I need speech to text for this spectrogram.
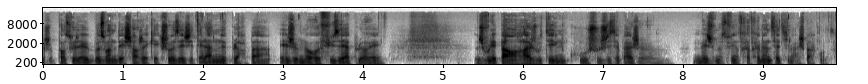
je pense que j'avais besoin de décharger quelque chose et j'étais là, ne pleure pas. Et je me refusais à pleurer. Je voulais pas en rajouter une couche ou je sais pas, mais je me souviens très très bien de cette image par contre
